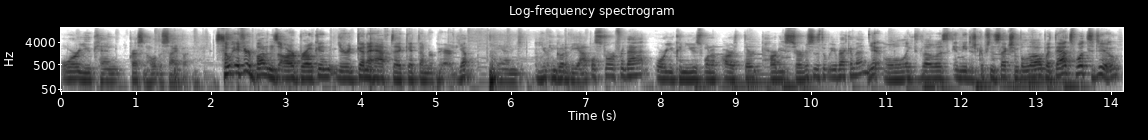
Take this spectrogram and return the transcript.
Or you can press and hold the side button. So if your buttons are broken, you're gonna have to get them repaired. Yep. And you can go to the Apple Store for that, or you can use one of our third party services that we recommend. Yeah, we'll link to those in the description section below, but that's what to do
